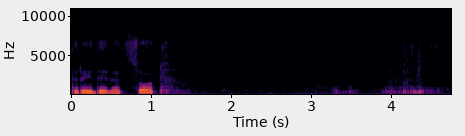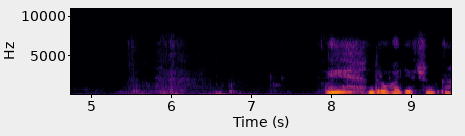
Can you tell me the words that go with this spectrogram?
Три дев'ятсот. І друга дівчинка.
